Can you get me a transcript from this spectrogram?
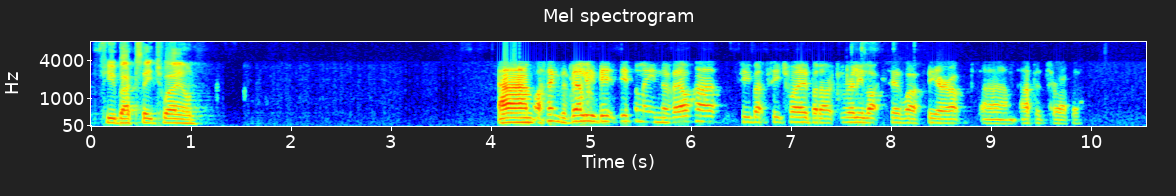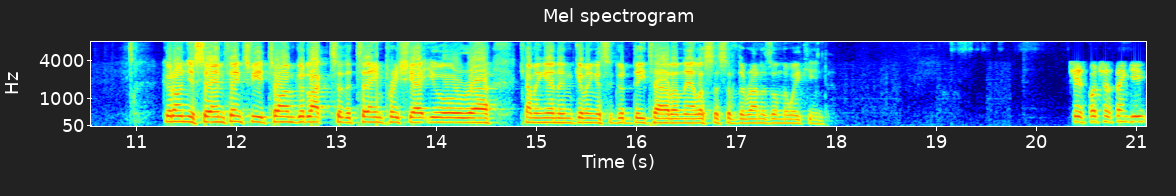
few bucks each way on? Um, I think the value bet definitely in Navelha, a few bucks each way, but I really like to have our fare up um, up at Te Rapa. Good on you, Sam. Thanks for your time. Good luck to the team. Appreciate your uh, coming in and giving us a good detailed analysis of the runners on the weekend. Cheers, Butcher. Thank you.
